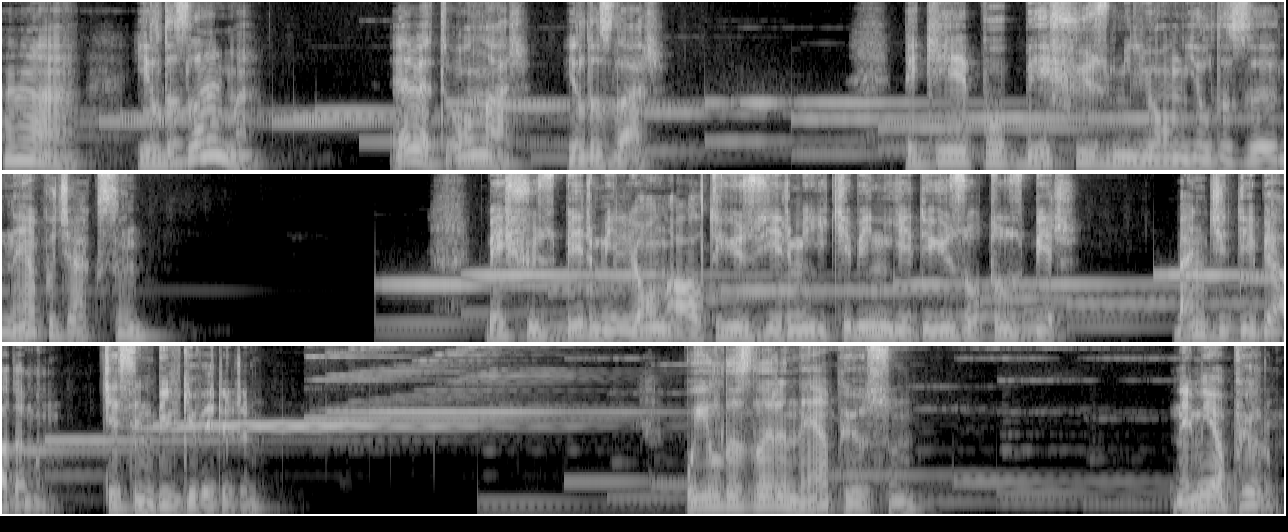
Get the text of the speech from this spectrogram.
Ha, yıldızlar mı? Evet, onlar. Yıldızlar. Peki bu 500 milyon yıldızı ne yapacaksın? 501 milyon 622 bin 731. Ben ciddi bir adamım. Kesin bilgi veririm. Bu yıldızları ne yapıyorsun? Ne mi yapıyorum?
